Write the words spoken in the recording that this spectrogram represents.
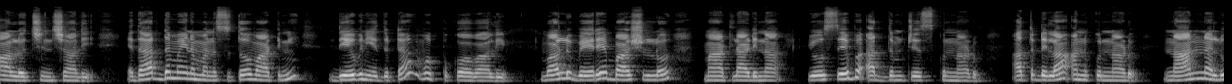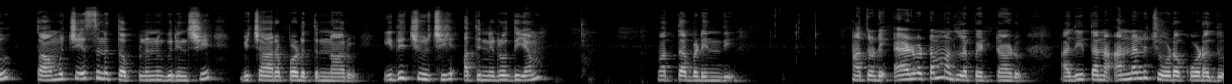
ఆలోచించాలి. యథార్థమైన మనసుతో వాటిని దేవుని ఎదుట ఒప్పుకోవాలి. వాళ్ళు వేరే భాషల్లో మాట్లాడిన యోసేపు అర్థం చేసుకున్నాడు. అతడిలా అనుకున్నాడు. నాన్నలు తాము చేసిన తప్పులను గురించి విచారపడుతున్నారు. ఇది చూచి అతని హృదయం వత్తబడింది అతడు ఏడవటం మొదలుపెట్టాడు. అది తన అన్నలు చూడకూడదు.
